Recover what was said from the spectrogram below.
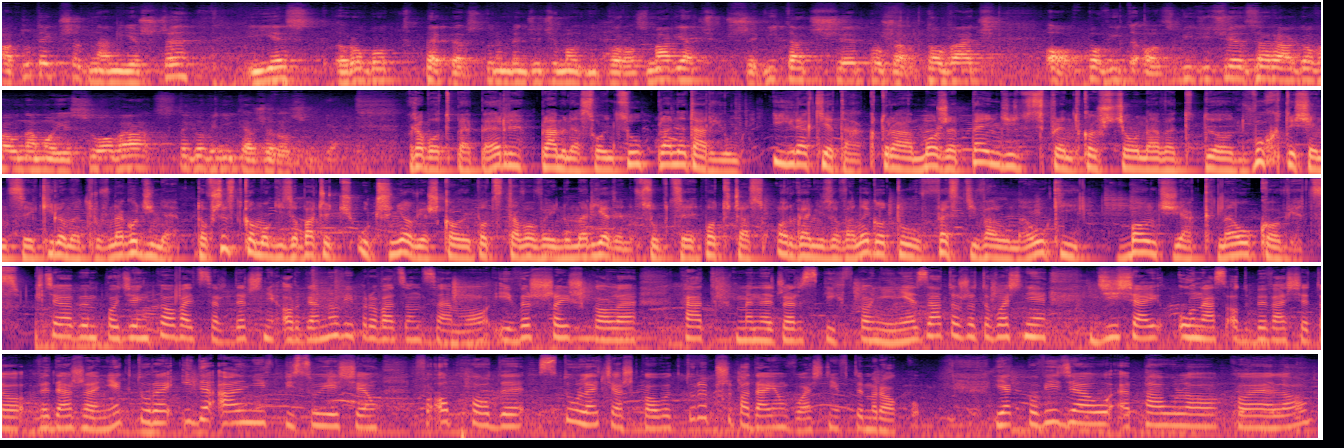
A tutaj przed nami jeszcze jest robot Pepper, z którym będziecie mogli porozmawiać, przywitać się, pożartować. O, powita- o, widzicie, zareagował na moje słowa, z tego wynika, że rozumie. Robot Pepper, plamy na Słońcu, planetarium i rakieta, która może pędzić z prędkością nawet do 2000 km na godzinę. To wszystko mogli zobaczyć uczniowie szkoły podstawowej nr 1 w Słupcy podczas organizowanego tu festiwalu nauki Bądź jak naukowiec. Chciałabym podziękować serdecznie organowi prowadzącemu i Wyższej Szkole Kadr Menedżerskich w Koninie za to, że to właśnie dzisiaj u nas odbywa się to wydarzenie, które idealnie wpisuje się w obchody stulecia szkoły, które przypadają właśnie w tym roku. Jak powiedział Paulo Coelho,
